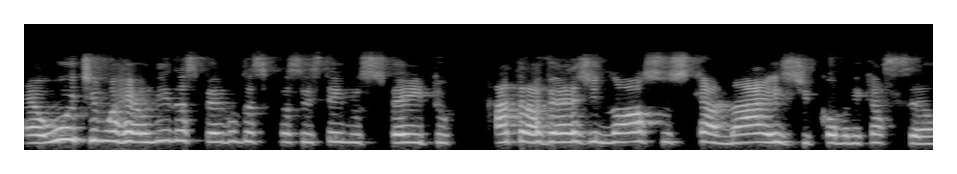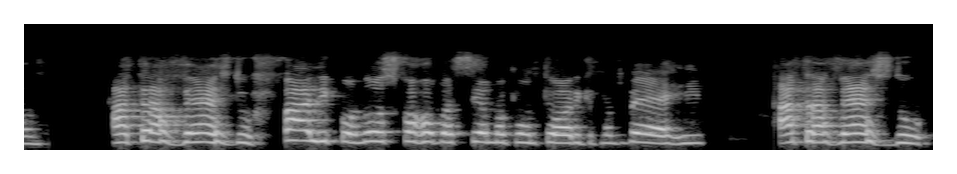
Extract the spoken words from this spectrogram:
é o último reunindo as perguntas que vocês têm nos feito através de nossos canais de comunicação, através do faleconosco.org.br, através do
